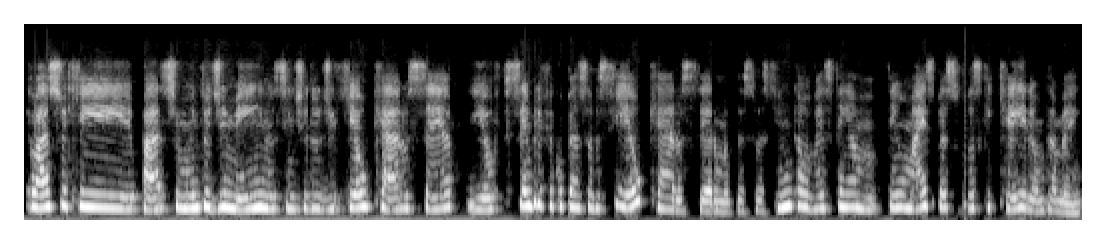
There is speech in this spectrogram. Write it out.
Eu acho que parte muito de mim, no sentido de que eu quero ser, e eu sempre fico pensando, se eu quero ser uma pessoa assim, talvez tenha, tenham mais pessoas que queiram também,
